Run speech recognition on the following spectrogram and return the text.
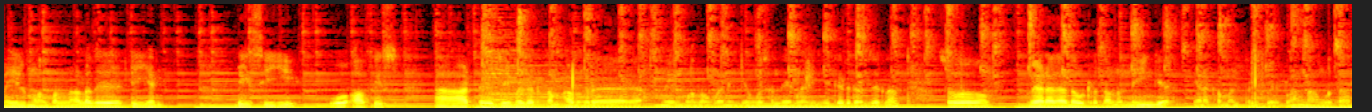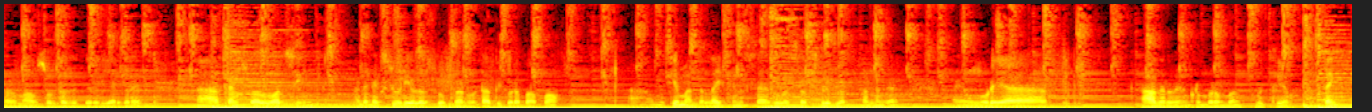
மெயில் மூலம் பண்ணலாம். அல்லது TN DCE O office at Gmail dot com அப்படிங்கிற மெயில் மூலமாக கூட நீங்கள் உங்கள் சந்தேகங்களை நீங்கள் கேட்டு தெரிஞ்சுக்கலாம். ஸோ வேறு ஏதாவது டவுட் இருந்தாலும் நீங்கள் எனக்கு கமெண்ட் பண்ணி கேட்கலாம். நான் உங்களுக்கு தாராளமாக சொல்கிறதுக்கு ரெடியாக இருக்கிறேன். தேங்க்ஸ் ஃபார் வாட்சிங் அந்த நெக்ஸ்ட் வீடியோவில் சூப்பரான ஒரு டாபிக் கூட பார்ப்போம். Uh, முக்கியமாக அந்த லைக் அண்ட் ஷேரில் சப்ஸ்கிரைப்லாம் பண்ணுங்கள் உங்களுடைய ஆதரவு எனக்கு ரொம்ப ரொம்ப முக்கியம். தேங்க்யூ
